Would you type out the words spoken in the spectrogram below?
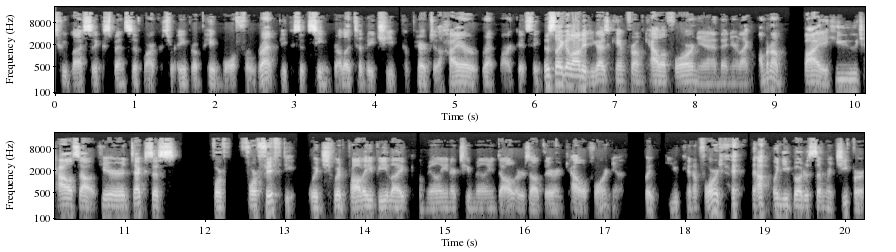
to less expensive markets are able to pay more for rent because it seemed relatively cheap compared to the higher rent markets. It's like a lot of you guys came from California and then you're like, I'm gonna buy a huge house out here in Texas for for fifty, which would probably be like a million or two million dollars out there in California. But you can afford it now when you go to somewhere cheaper.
